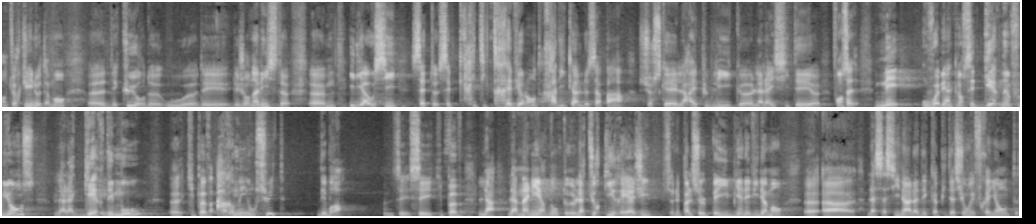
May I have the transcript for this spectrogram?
en Turquie, notamment des Kurdes ou des, des journalistes il y a aussi cette, critique très violente, radicale de sa part, sur ce qu'est la République, euh, la laïcité euh, française. Mais on voit bien que dans cette guerre d'influence, la, guerre des mots, euh, qui peuvent armer ensuite des bras. C'est qui peuvent la, manière dont euh, la Turquie réagit. Ce n'est pas le seul pays, bien évidemment, euh, à l'assassinat, à la décapitation effrayante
